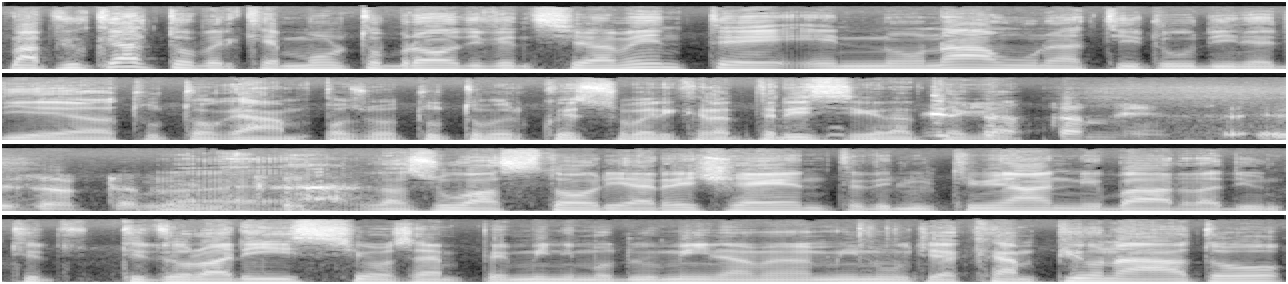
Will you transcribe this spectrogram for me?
ma più che altro perché è molto bravo difensivamente e non ha un'attitudine di, a tutto campo, soprattutto per questo, per caratteristiche. Esattamente, che, esattamente. Eh, la sua storia recente degli ultimi anni parla di un titolarissimo, sempre minimo 2000 minuti a campionato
